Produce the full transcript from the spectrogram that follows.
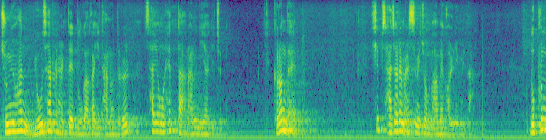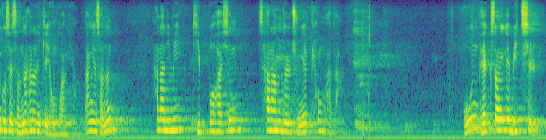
중요한 묘사를 할 때 누가가 이 단어들을 사용을 했다라는 이야기죠. 그런데 14절의 말씀이 좀 마음에 걸립니다. 높은 곳에서는 하나님께 영광이요. 땅에서는 하나님이 기뻐하신 사람들 중에 평화다. 온 백성에게 미칠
